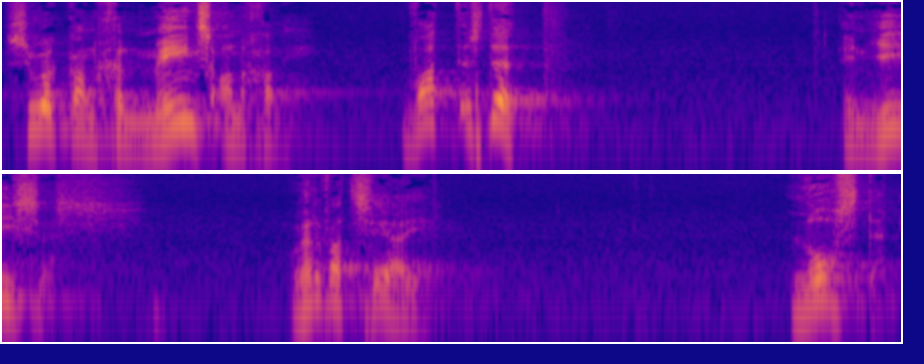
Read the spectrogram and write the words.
So kan geen mens aangaan nie. Wat is dit? En Jesus. Hoor wat sê hy? Los dit.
